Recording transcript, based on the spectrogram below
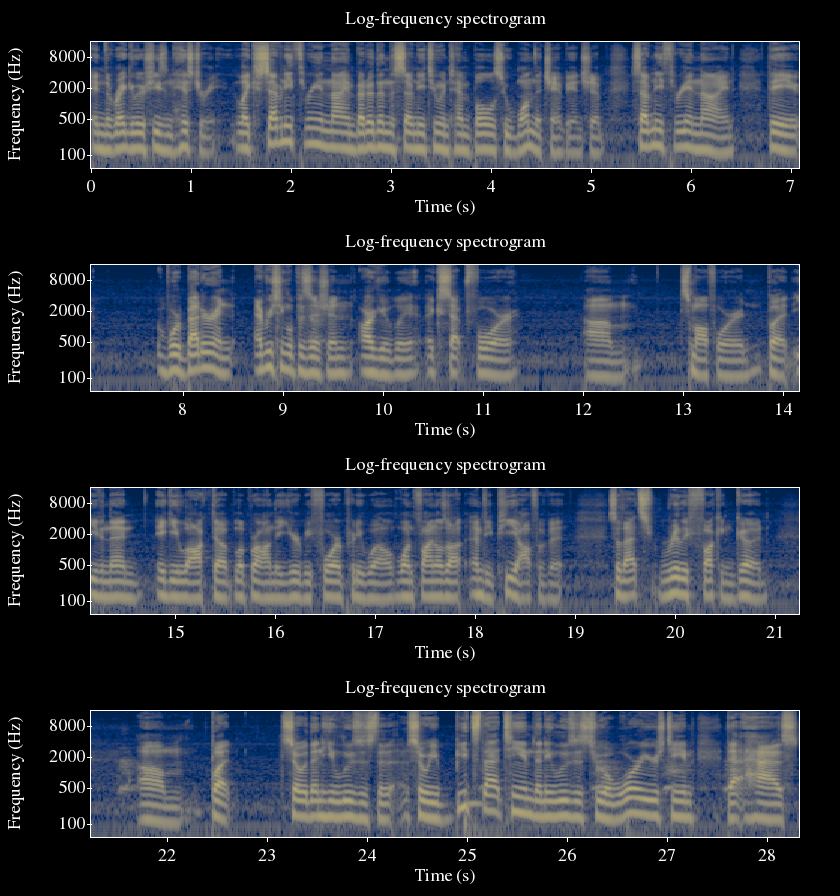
in the regular season history. Like 73 and 9 better than the 72 and 10 Bulls who won the championship. 73 and 9. They were better in every single position arguably except for um, small forward, but even then Iggy locked up LeBron the year before pretty well. Won finals MVP off of it. So that's really fucking good. Um, but so then he loses to so he beats that team, then he loses to a Warriors team that has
